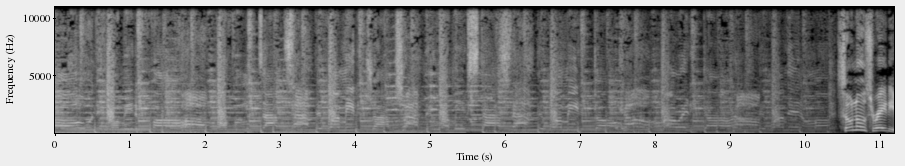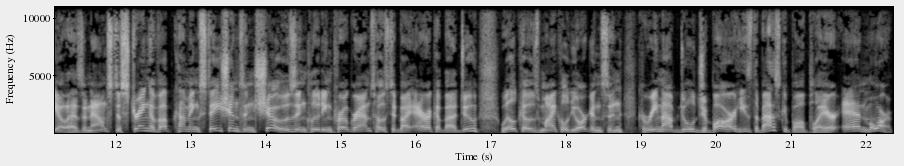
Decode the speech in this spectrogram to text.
Oh, Sonos Radio has announced a string of upcoming stations and shows, including programs hosted by Erykah Badu, Wilco's Michael Jorgensen, Kareem Abdul Jabbar, he's the basketball player, and more.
